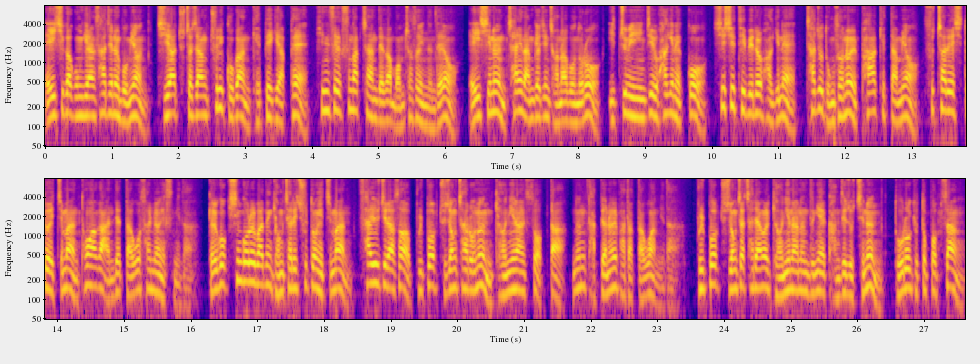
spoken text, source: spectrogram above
A씨가 공개한 사진을 보면 지하 주차장 출입 구간 개폐기 앞에 흰색 승합차 한 대가 멈춰서 있는데요. A씨는 차에 남겨진 전화번호로 입주민인지 확인했고 CCTV를 확인해 차주 동선을 파악했다며 수차례 시도했지만 통화가 안 됐다고 설명했습니다. 결국 신고를 받은 경찰이 출동했지만 사유지라서 불법 주정차로는 견인할 수 없다는 답변을 받았다고 합니다. 불법 주정차 차량을 견인하는 등의 강제 조치는 도로교통법상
